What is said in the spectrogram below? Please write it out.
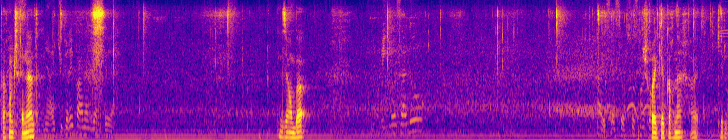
Par contre, je fais nimp. Mais récupéré par un adversaire. C'est en bas. Je un croyais qu'il y a corner. Ouais, nickel.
